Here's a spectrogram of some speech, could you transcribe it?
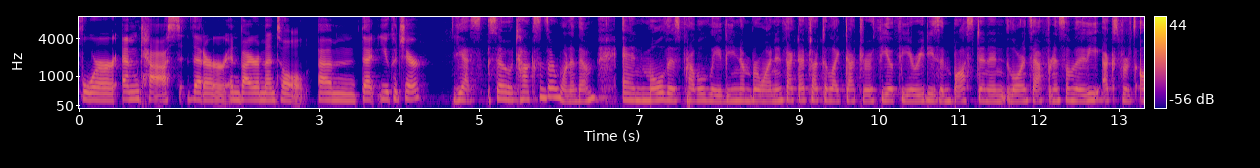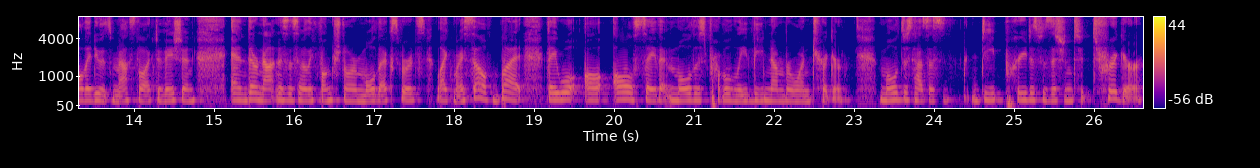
for MCAS that are environmental um, that you could share. Yes. So toxins are one of them, and mold is probably the number one. In fact, I've talked to like Dr. Theo Theoharides in Boston and Lawrence Afrin and some of the experts. All they do is mast cell activation, and they're not necessarily functional or mold experts like myself, but they will all, all say that mold is probably the number one trigger. Mold just has this deep predisposition to trigger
